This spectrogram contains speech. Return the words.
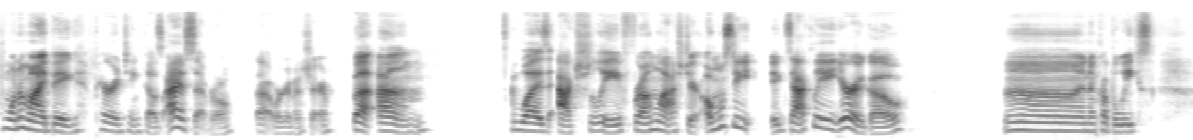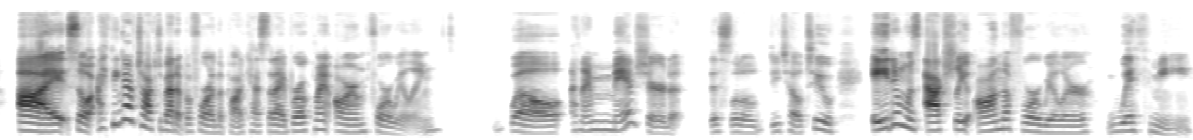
one of my big parenting fails. I have several that we're gonna share, but um, was actually from last year, almost a, exactly a year ago. Uh, in a couple weeks, I so I think I've talked about it before on the podcast that I broke my arm four wheeling. Well, and I may have shared this little detail too. Aiden was actually on the four wheeler with me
